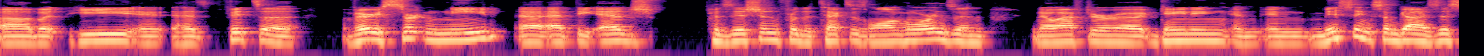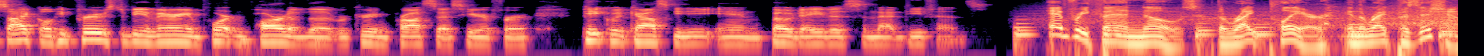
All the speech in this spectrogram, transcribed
uh, but he uh, has fits a, a very certain need uh, at the edge position for the Texas Longhorns, and you know, after uh, gaining and, and missing some guys this cycle, he proves to be a very important part of the recruiting process here for Pete Kwiatkowski and Bo Davis and that defense. Every fan knows the right player in the right position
